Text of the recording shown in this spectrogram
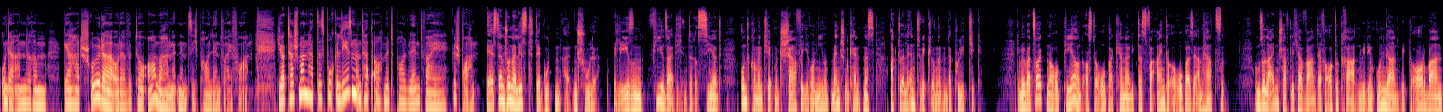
Unter anderem Gerhard Schröder oder Viktor Orban nimmt sich Paul Lendwey vor. Jörg Taschmann hat das Buch gelesen und hat auch mit Paul Lendwey gesprochen. Er ist ein Journalist der guten alten Schule. Belesen, vielseitig interessiert und kommentiert mit Schärfe, Ironie und Menschenkenntnis aktuelle Entwicklungen in der Politik. Dem überzeugten Europäer und Osteuropakenner liegt das vereinte Europa sehr am Herzen. Umso leidenschaftlicher warnt er vor Autokraten wie dem Ungarn Viktor Orban,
